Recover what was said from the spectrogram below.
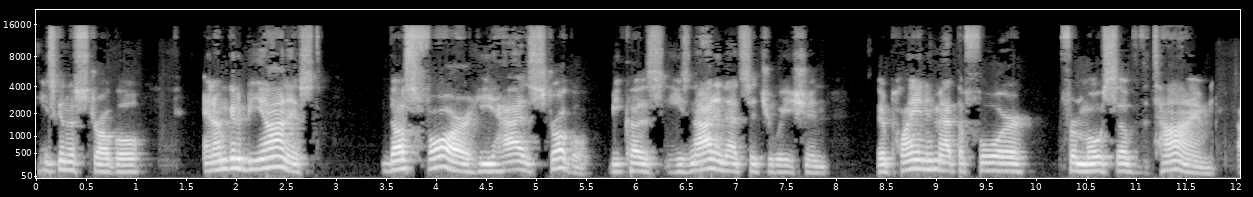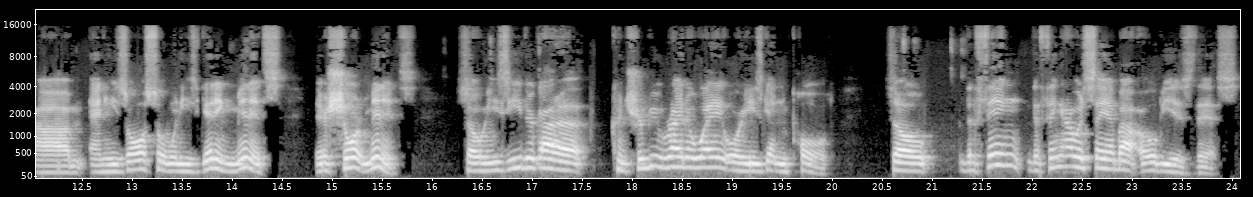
he's going to struggle. And I'm going to be honest, thus far he has struggled because he's not in that situation. They're playing him at the four for most of the time, um, and he's also when he's getting minutes, they're short minutes. So he's either got to contribute right away or he's getting pulled. So the thing the thing I would say about Obi is this.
